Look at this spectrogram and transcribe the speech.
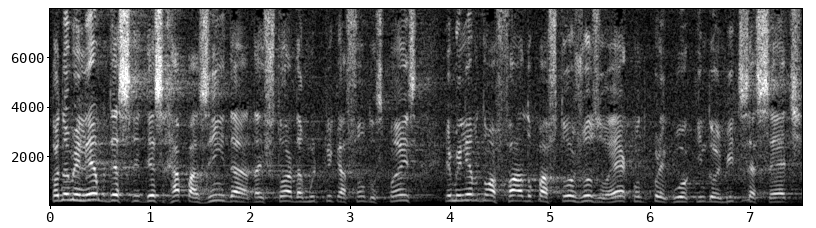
Quando eu me lembro desse, desse rapazinho da, da história da multiplicação dos pães, eu me lembro de uma fala do pastor Josué, quando pregou aqui em 2017,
